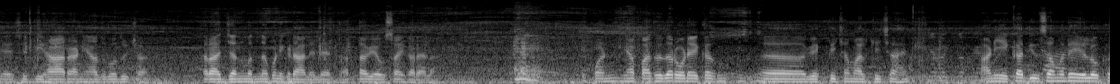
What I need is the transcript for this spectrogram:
ते असे बिहार आणि आजूबाजूच्या राज्यांमधनं पण इकडे आलेले आहेत. आत्ता व्यवसाय करायला. पण ह्या पाच हजार होड्या एका व्यक्तीच्या मालकीच्या आहेत. आणि एका दिवसामध्ये हे लोक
